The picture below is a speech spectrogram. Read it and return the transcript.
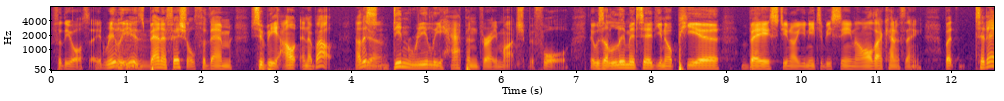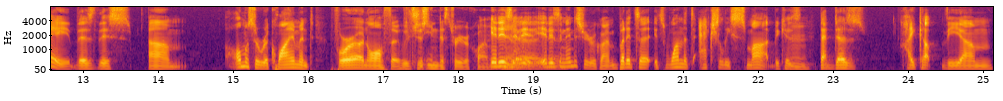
for the author. It really is Mm. beneficial for them to be out and about. Now, this Yeah. didn't really happen very much before. There was a limited, you know, peer based, you know, you need to be seen and all that kind of thing. But today, there's this um, almost a requirement for an author who's It's just an industry requirement. it is yeah. it, Yeah, it is yeah. an industry requirement, but it's a it's one that's actually smart because Mm. that does hike up the um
